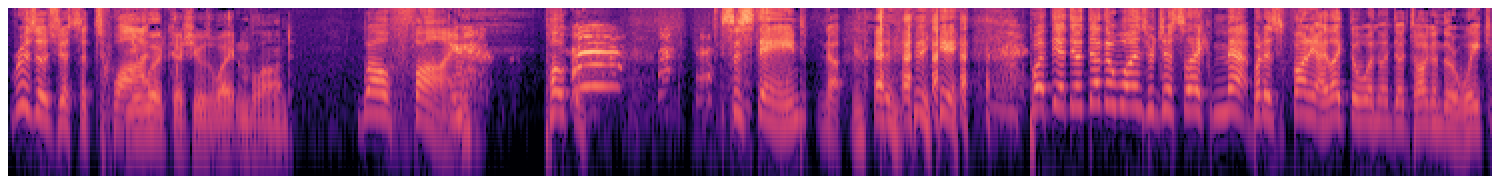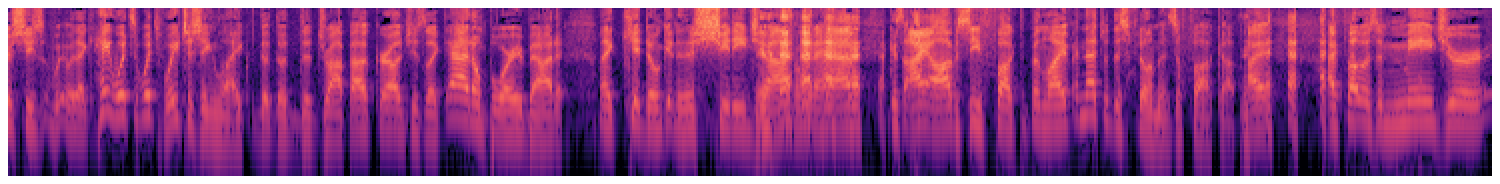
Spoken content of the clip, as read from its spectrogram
Rizzo's just a twat. You would because she was white and blonde. Well, fine. Poker. Sustained. No. but the, the other ones were just like, Matt. But it's funny. I like the one when they're talking to the waitress. She's like, hey, what's what's waitressing like? The, the, the dropout girl. And she's like, ah, don't worry about it. Like, kid, don't get into this shitty job I'm going to have because I obviously fucked up in life. And that's what this film is a fuck up. I, I felt it was a major.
